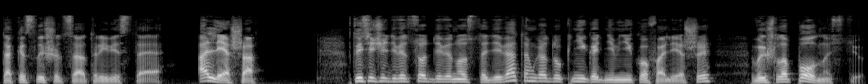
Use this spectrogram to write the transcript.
так и слышится отрывистое, «Олеша». В 1999 году книга дневников Олеши вышла полностью.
